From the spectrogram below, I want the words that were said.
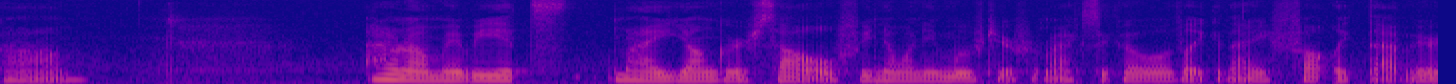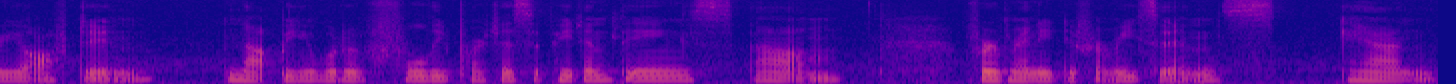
Um, I don't know, maybe it's my younger self, you know, when I moved here from Mexico, like that I felt like that very often, not being able to fully participate in things um, for many different reasons. And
